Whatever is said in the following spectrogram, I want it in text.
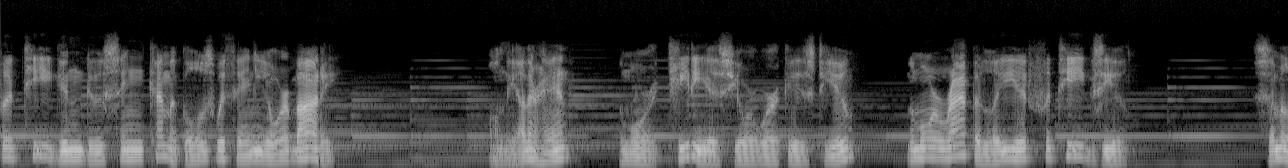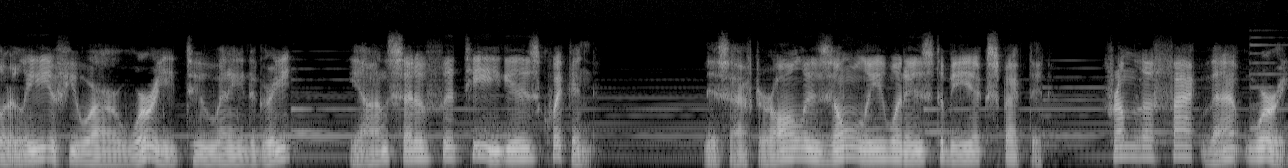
fatigue inducing chemicals within your body. On the other hand, the more tedious your work is to you, the more rapidly it fatigues you. Similarly, if you are worried to any degree, the onset of fatigue is quickened. This, after all, is only what is to be expected from the fact that worry,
